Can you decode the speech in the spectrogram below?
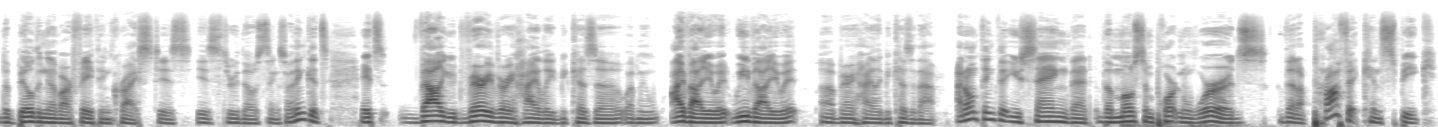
the building of our faith in christ is is through those things so i think it's it's valued very very highly because uh, i mean i value it we value it uh, very highly because of that I don't think that you saying that the most important words that a prophet can speak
